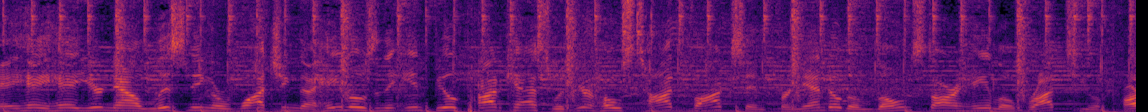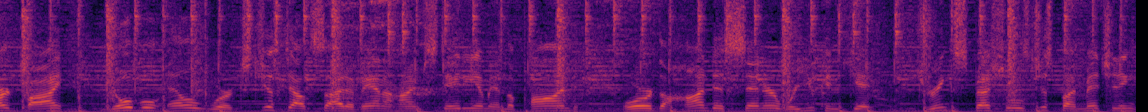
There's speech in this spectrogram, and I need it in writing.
Hey, hey, hey, you're now listening or watching the Halos in the Infield podcast with your hosts Todd Fox and Fernando the Lone Star Halo, brought to you in part by Noble Ale Works, just outside of Anaheim Stadium and the Pond or the Honda Center, where you can get drink specials just by mentioning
